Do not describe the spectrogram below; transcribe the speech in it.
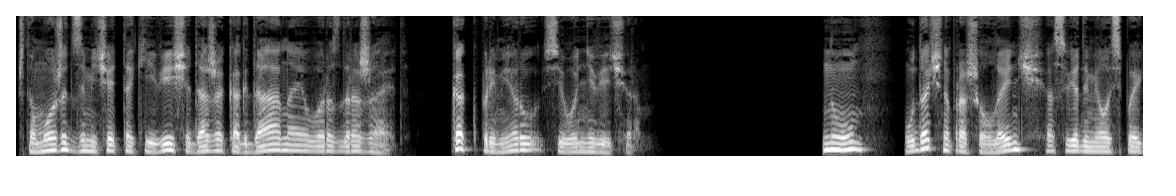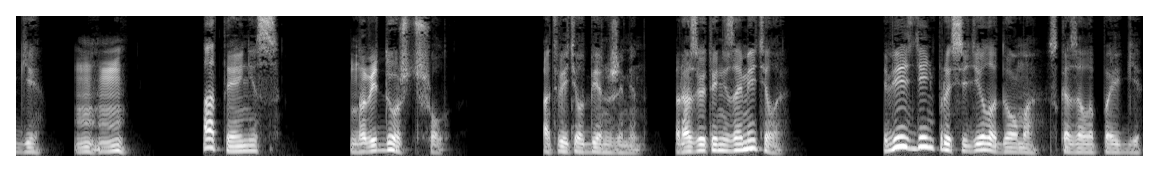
что может замечать такие вещи, даже когда она его раздражает, как, к примеру, сегодня вечером. «Ну, удачно прошел ленч», — осведомилась Пегги. «Угу. А теннис?» «Но ведь дождь шел», — ответил Бенджамин. «Разве ты не заметила?» «Весь день просидела дома», — сказала Пегги,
